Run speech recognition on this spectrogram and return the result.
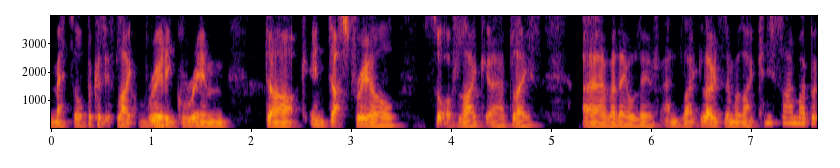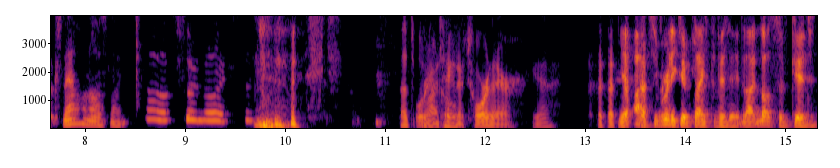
metal because it's like really grim, dark, industrial sort of like uh, place uh, where they all live. And like loads of them were like, "Can you sign my books now?" And I was like, "Oh, it's so nice." That's Well, pretty I'm cool. taking a tour there. Yeah, yeah, it's a really good place to visit. Like lots of good,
